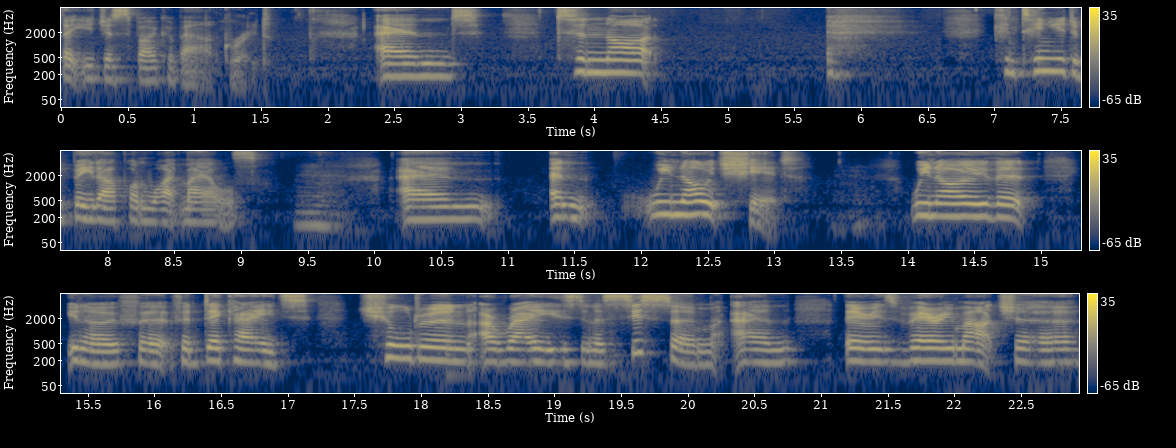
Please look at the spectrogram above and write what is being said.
that you just spoke about Great. and to not continue to beat up on white males. Mm. And and we know it's shit. Mm-hmm. We know that, you know, for, for decades children are raised in a system and there is very much a,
